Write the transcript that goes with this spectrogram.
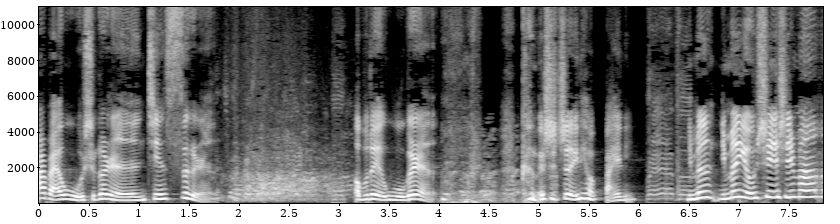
二百五十个人进四个人，哦不对，五个人，可能是这一条白领。你们你们有信心吗？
